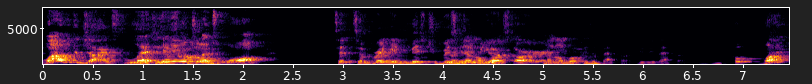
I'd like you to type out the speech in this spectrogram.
Why would the Giants let Mitch Daniel. Jones walk to, to bring in Mitch No, Trubisky he's to be gonna our walk- starter? No, at no, any Walk point? is a backup. He'll be a backup. Who- What?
